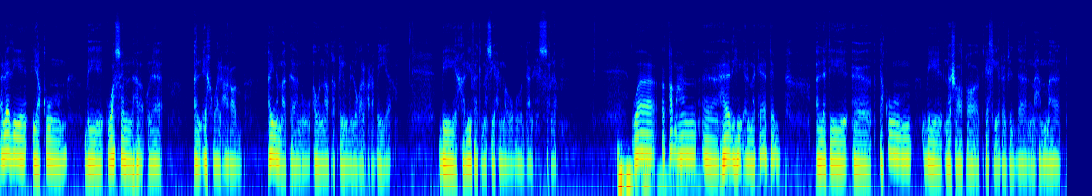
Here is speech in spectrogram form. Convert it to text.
الذي يقوم بوصل هؤلاء الإخوة العرب أينما كانوا أو الناطقين باللغة العربية بخليفة المسيح الموعود عليه السلام. وطبعا هذه المكاتب التي تقوم بنشاطات كثيرة جدا، مهمات.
